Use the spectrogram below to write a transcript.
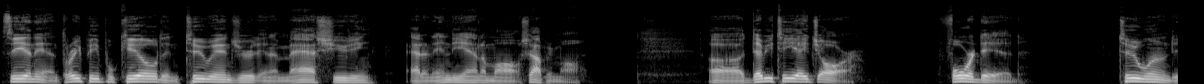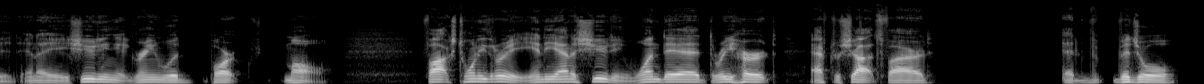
CNN: Three people killed and two injured in a mass shooting at an Indiana mall shopping mall. Uh, WTHR: Four dead, two wounded in a shooting at Greenwood Park Mall. Fox 23, Indiana shooting, one dead, three hurt after shots fired at Vigil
